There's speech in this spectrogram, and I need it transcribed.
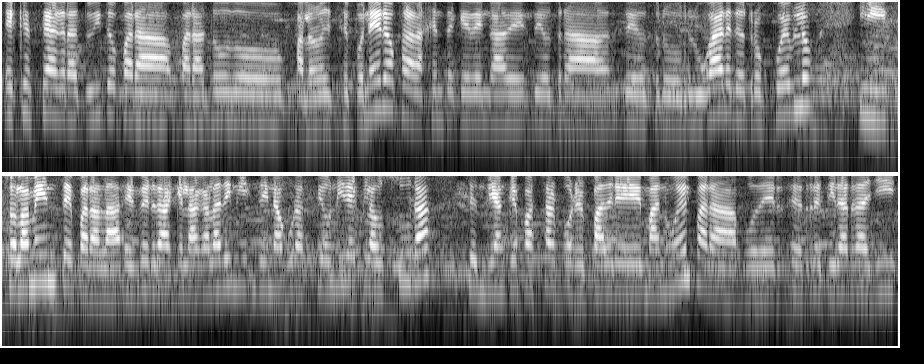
es que sea gratuito para, para todo, para los cheponeros, para la gente que venga de, de, de otros lugares, de otros pueblos, y solamente para la, es verdad que la gala de, de inauguración y de clausura tendrían que pasar por el Padre Manuel para poder eh, retirar de allí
